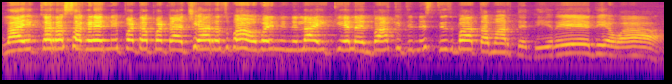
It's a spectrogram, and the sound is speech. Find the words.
लाईक करा सगळ्यांनी पटापटा. चारच भाऊ बहिणीने लाईक केलंय बाकीची नुसतीच बाता मारते ती. रे देवा.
